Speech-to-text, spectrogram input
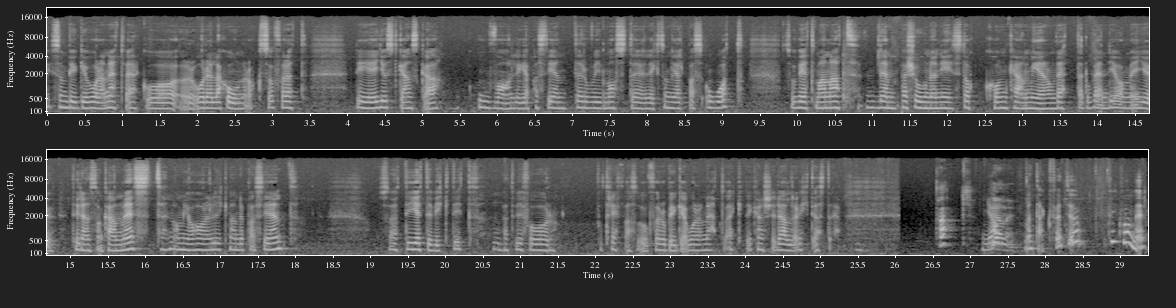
liksom bygger våra nätverk och, och relationer också för att det är just ganska ovanliga patienter och vi måste liksom hjälpas åt. Så vet man att den personen i Stockholm kan mer om detta, då vänder jag mig ju till den som kan mest om jag har en liknande patient. Så att det är jätteviktigt mm. att vi får få träffas och förebygga våra nätverk. Det kanske är det allra viktigaste. Tack ja, Jenny! Men tack för att jag fick vara med.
